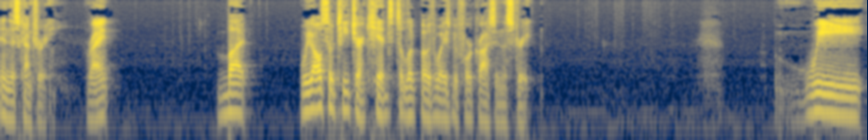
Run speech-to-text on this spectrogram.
in this country, right? But we also teach our kids to look both ways before crossing the street. We,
